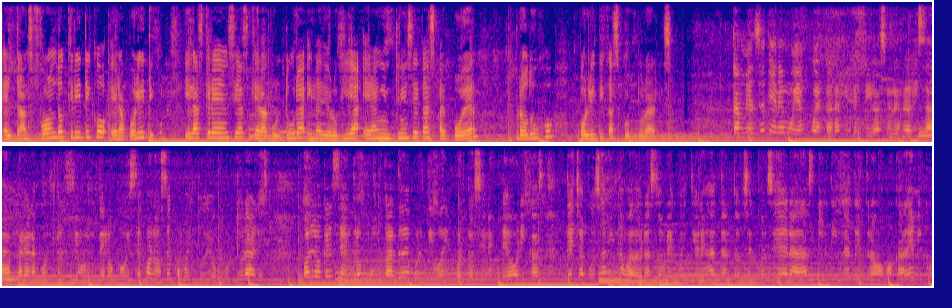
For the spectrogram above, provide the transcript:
el trasfondo crítico era político y las creencias que la cultura y la ideología eran intrínsecas al poder produjo políticas culturales. También se tiene muy en cuenta las investigaciones realizadas para la construcción de lo que hoy se conoce como estudios culturales, por lo que el centro fue de cultivo de importaciones teóricas de chapuzas innovadoras sobre cuestiones hasta entonces consideradas indignas del trabajo académico.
